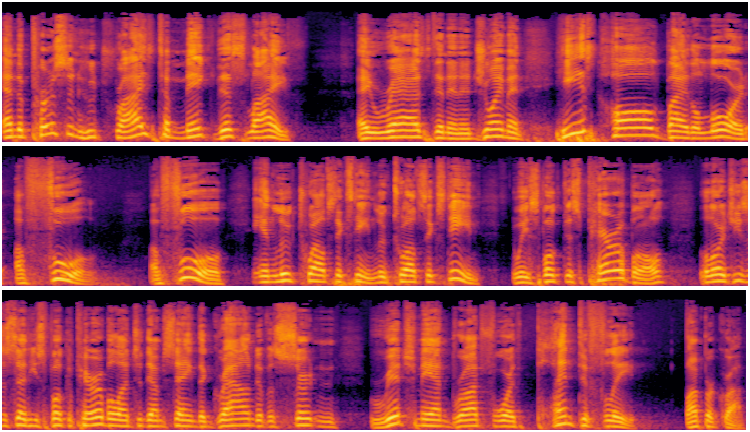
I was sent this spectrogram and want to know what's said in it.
And the person who tries to make this life a rest and an enjoyment, he's called by the Lord a fool. A fool in Luke 12, 16. Luke 12, 16. We spoke this parable the Lord Jesus said he spoke a parable unto them, saying, The ground of a certain rich man brought forth plentifully, bumper crop.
